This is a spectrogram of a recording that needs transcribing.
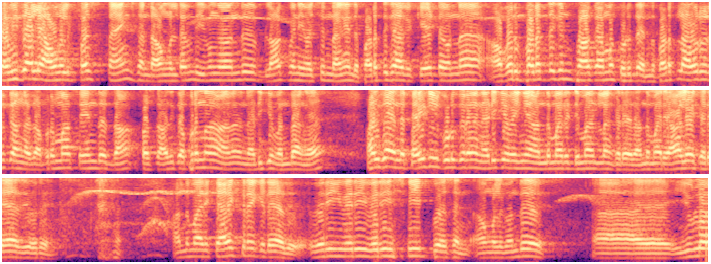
கவிதாலே அவங்களுக்கு ஃபர்ஸ்ட் தேங்க்ஸ் அண்ட் அவங்கள்ட்ட இருந்து இவங்க வந்து பிளாக் பண்ணி வச்சிருந்தாங்க. இந்த படத்துக்காக கேட்ட உடனே அவர் படத்துக்குன்னு பார்க்காம கொடுத்தாரு. இந்த படத்தில் அவரும் இருக்காங்க. அது அப்புறமா சேர்ந்தது தான் ஃபர்ஸ்ட் அதுக்கப்புறம் தான் நடிக்க வந்தாங்க. அதுக்காக இந்த டைட்டில் கொடுக்குறேன் நடிக்க வைங்க அந்த மாதிரி டிமாண்ட்லாம் கிடையாது. அந்த மாதிரி ஆளே கிடையாது இவர். அந்த மாதிரி கேரக்டரே கிடையாது. Very very very sweet person அவங்களுக்கு வந்து இவ்வளோ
